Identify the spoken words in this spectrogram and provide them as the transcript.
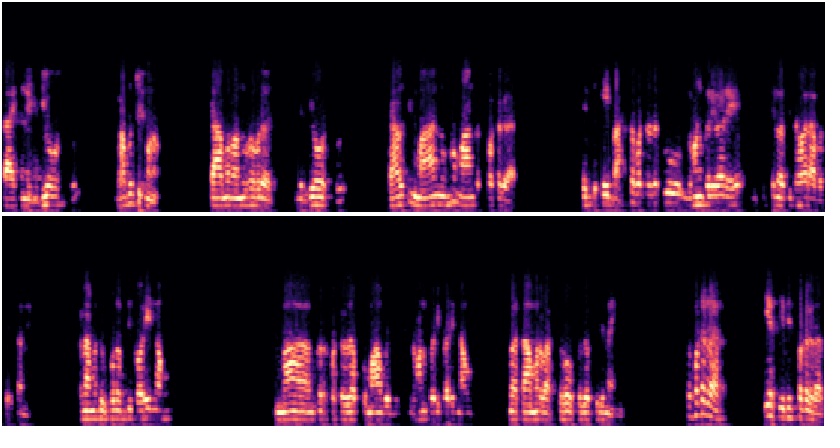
ତାହା ଏକ ନିର୍ଜୀବ ବସ୍ତୁ ଭାବୁଛୁ କ'ଣ ତାହା ଆମର ଅନୁଭବରେ ଅଛି ନିର୍ଜୀବ ବସ୍ତୁ ତାହା ହେଉଛି ମା ନୁହଁ ମାଆଙ୍କ ଫଟୋଗ୍ରାଫ କିନ୍ତୁ ଏଇ ବାସ୍ତବତାକୁ ଗ୍ରହଣ କରିବାରେ କିଛି ଲଜ୍ଜିତ ହେବାର ଆବଶ୍ୟକତା ନାହିଁ କାରଣ ଆମେ ତ ଉପଲବ୍ଧି କରିନାହୁଁ ମାଆଙ୍କର ଫଟୋଗ୍ରାଫକୁ ମା ବୋଲି ଗ୍ରହଣ କରିପାରିନାହୁଁ ବା ତା ଆମର ବାସ୍ତବ ଉପଲବ୍ଧିରେ ନାହିଁ ତ photograph yes it is photograph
